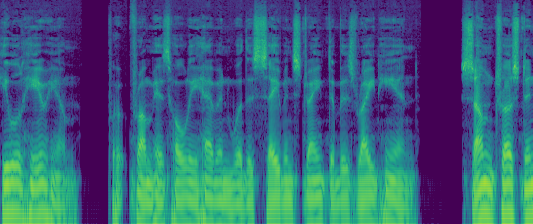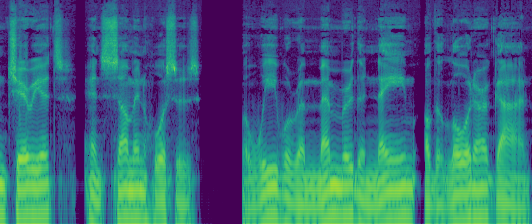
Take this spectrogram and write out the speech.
He will hear him from his holy heaven with the saving strength of his right hand. Some trust in chariots and some in horses, but we will remember the name of the Lord our God.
